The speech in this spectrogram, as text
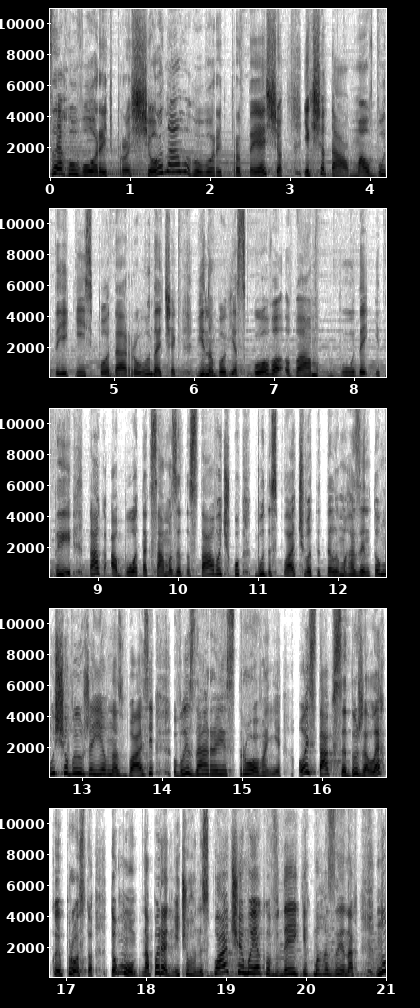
Це говорить про що нам? Говорить про те, що якщо там мав бути якийсь подаруночок, він обов'язково вам буде іти. Так або так само за доставочку буде сплачувати телемагазин, тому що ви вже є в нас в базі, ви зареєстровані. Ось так все дуже легко і просто. Тому наперед нічого не сплачуємо, як в деяких магазинах. Ну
